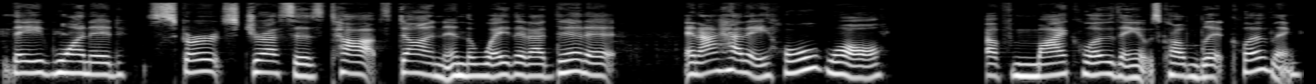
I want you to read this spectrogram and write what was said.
They wanted skirts, dresses, tops done in the way that I did it. And I had a whole wall of my clothing. It was called lit clothing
